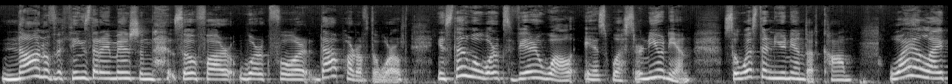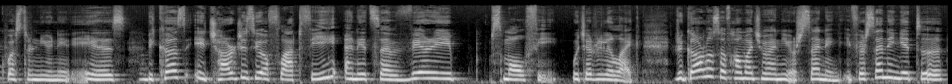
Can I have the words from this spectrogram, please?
None of the things that I mentioned so far work for that part of the world. Instead, what works very well is Western Union. So, westernunion.com. Why I like Western Union is because it charges you a flat fee and it's a very small fee, which I really like. Regardless of how much money you're sending, if you're sending it to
